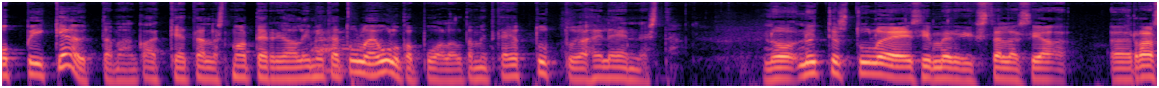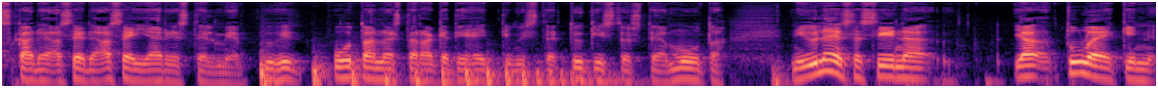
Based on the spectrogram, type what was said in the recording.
oppii käyttämään kaikkea tällaista materiaalia, mitä tulee ulkopuolelta, mitkä ei ole tuttuja heille ennestään? No nyt jos tulee esimerkiksi tällaisia raskaiden aseiden asejärjestelmiä, puhutaan näistä raketin heittimistä, tykistöstä ja muuta, niin yleensä siinä, ja tuleekin,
